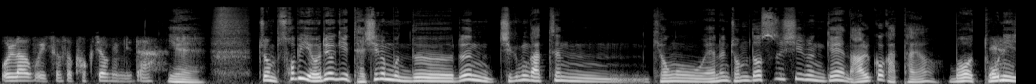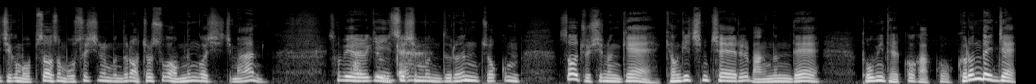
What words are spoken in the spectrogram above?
올라오고 있어서 걱정입니다. 예, 좀 소비 여력이 되시는 분들은 지금 같은 경우에는 좀 더 쓰시는 게 나을 것 같아요. 뭐 돈이 네. 지금 없어서 못 쓰시는 분들은 어쩔 수가 없는 것이지만 소비 여력이 맞습니다. 있으신 분들은 조금 써 주시는 게 경기 침체를 막는데 도움이 될 것 같고 그런데 이제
